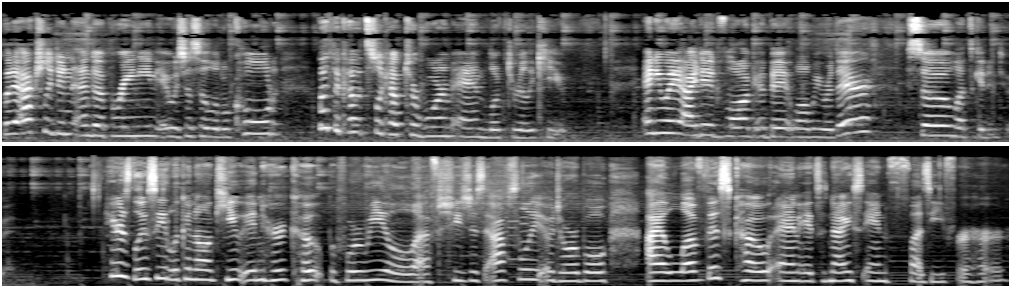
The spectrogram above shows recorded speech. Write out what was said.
but it actually didn't end up raining, it was just a little cold, but the coat still kept her warm and looked really cute. Anyway, I did vlog a bit while we were there, so let's get into it. Here's Lucy looking all cute in her coat before we left. She's just absolutely adorable. I love this coat and it's nice and fuzzy for her.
